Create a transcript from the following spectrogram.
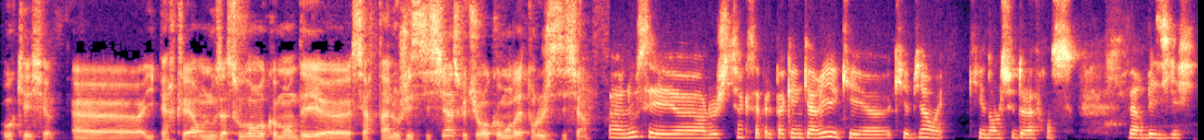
Ok, euh, hyper clair. On nous a souvent recommandé euh, certains logisticiens. Est-ce que tu recommanderais ton logisticien? Nous, c'est un logisticien qui s'appelle Pakenkari et qui est, qui est bien, ouais, qui est dans le sud de la France, vers Béziers.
